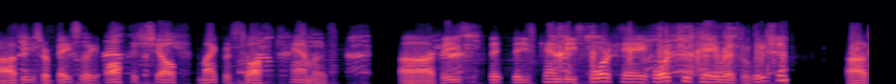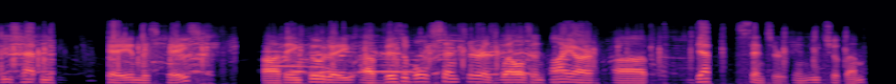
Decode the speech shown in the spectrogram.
Uh, these are basically off-the-shelf Microsoft cameras. Uh, these th- these can be 4K or 2K resolution. Uh, these happen to be 2K in this case. Uh, they include a, a visible sensor as well as an IR uh, depth sensor in each of them.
